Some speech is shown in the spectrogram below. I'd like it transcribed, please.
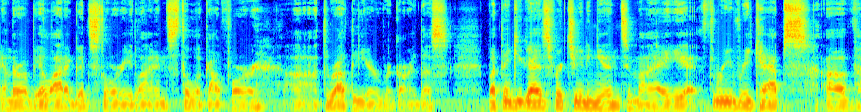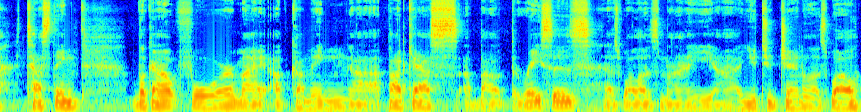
and there will be a lot of good storylines to look out for uh, throughout the year, regardless. But thank you guys for tuning in to my three recaps of testing look out for my upcoming uh, podcasts about the races as well as my uh, YouTube channel as well.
